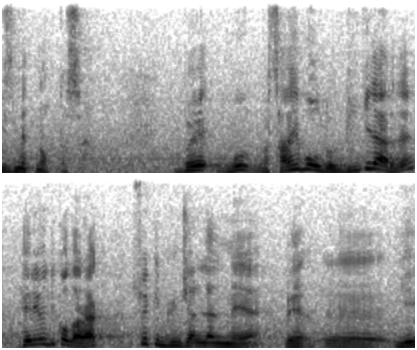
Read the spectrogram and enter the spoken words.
hizmet noktası. Ve bu sahip olduğu bilgiler de periyodik olarak sürekli güncellenmeye ve e,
